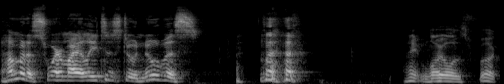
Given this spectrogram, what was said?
I'm gonna swear my allegiance to Anubis. I ain't loyal as fuck.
